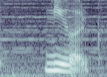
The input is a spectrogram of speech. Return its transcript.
New York.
